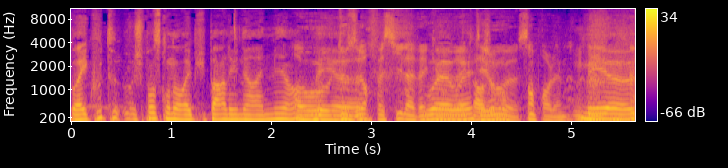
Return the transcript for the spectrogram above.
Bon, écoute, je pense qu'on aurait pu parler une heure et demie. Hein, Oh, mais, deux euh, heures facile avec, ouais, euh, ouais. avec Théo, euh, sans problème. Mais euh,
